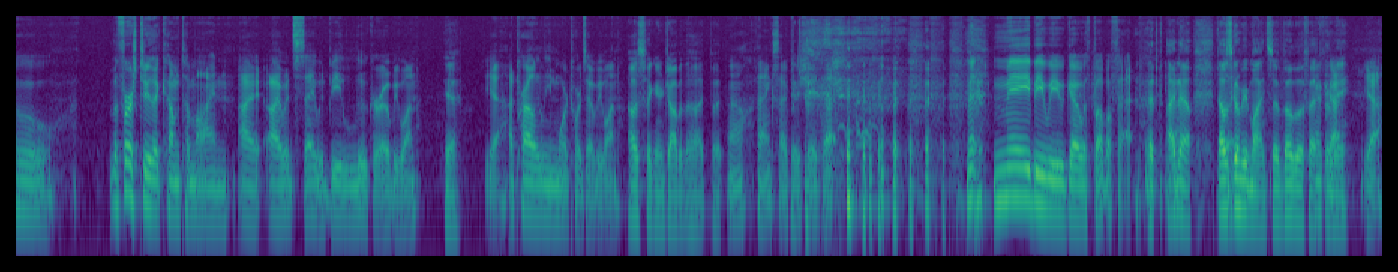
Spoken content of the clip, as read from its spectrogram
Oh, the first two that come to mind, I I would say would be Luke or Obi Wan. Yeah, Yeah, I'd probably lean more towards Obi Wan. I was figuring Jabba the Hutt, but Oh, thanks. I appreciate that. Maybe we would go with Boba Fett. I know that was going to be mine. So Boba Fett for me. Yeah.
